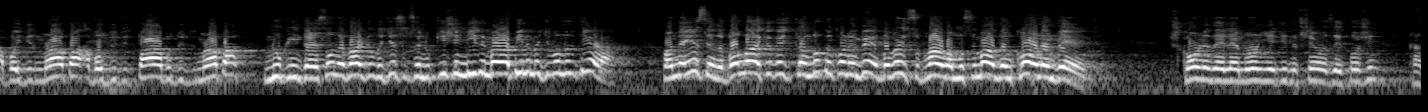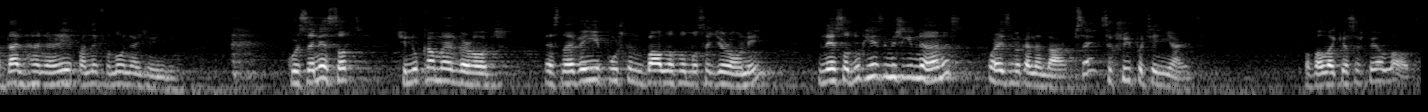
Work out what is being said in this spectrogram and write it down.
apo një ditë mbrapa, apo dy ditë para, apo dy ditë mbrapa, nuk i interesonte fare kjo gjë sepse nuk kishin lidhje me Arabinë me gjithë vendet e tjera. Prandaj ecën dhe vallahi kjo gjë ka ndodhur në kohën e Enverit, bëgëri subhanallah muslimanët dhe në kohën e Enverit. Shkonin edhe lajmëronin njëri-tjetrin fshehur dhe i thoshin, ka dalë hëna e re, prandaj filloni agjërimin. Kurse ne sot që nuk ka më Enver Hoxhë, e s'na vë njeri pushkën në ballë, na thonë mos agjëroni. Ne sot nuk hecim me shikimin e hënës, por hecim me kalendar. Pse? Se kshu i pëlqen njërit. O vëlla kjo s'është feja e Allahut.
